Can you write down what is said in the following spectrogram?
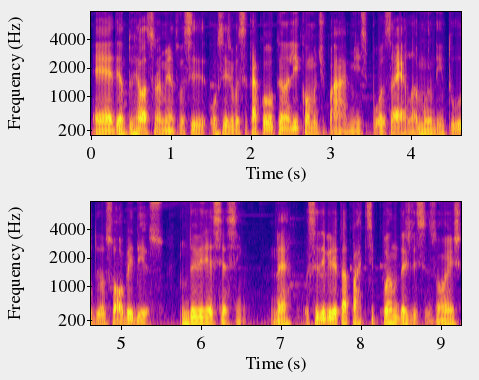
é, dentro do relacionamento. Você, ou seja, você está colocando ali como tipo, ah, minha esposa, ela manda em tudo, eu só obedeço. Não deveria ser assim. Né? Você deveria estar tá participando das decisões,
